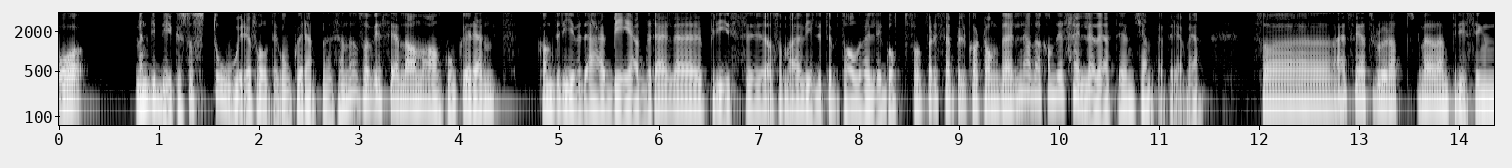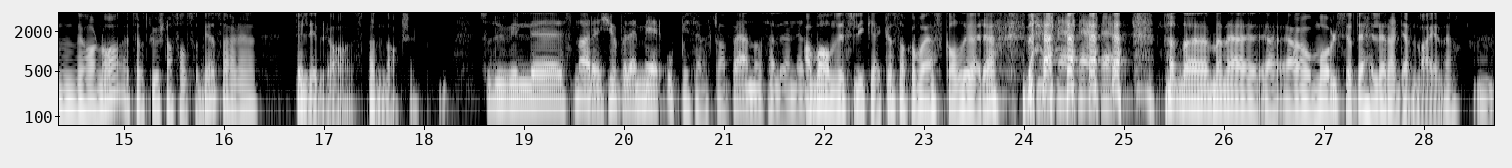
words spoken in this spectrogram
Og, men de blir ikke så store i forhold til konkurrentene sine. og så Hvis en eller annen konkurrent kan drive det her bedre, eller priser som er villige til å betale veldig godt for f.eks. kartongdelen, ja, da kan de selge det til en kjempepremie. Så, nei, så jeg tror at med den prisingen vi har nå, etter at kursen har falt så mye, så er det veldig bra, spennende aksje. Så du vil eh, snarere kjøpe deg mer opp i selskapet enn å selge den ned? Ja, vanligvis liker jeg ikke å snakke om hva jeg skal gjøre. men, eh, men jeg, jeg, jeg, må vel si at det heller er den veien, ja. Mm.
